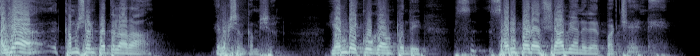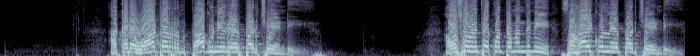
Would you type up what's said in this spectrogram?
అయ్యా కమిషన్ పెద్దలారా ఎలక్షన్ కమిషన్ ఎండ ఎక్కువగా ఉంటుంది. సరిపడ సరిపడా షామియానాలు ఏర్పాటు చేయండి. అక్కడ వాటర్ తాగునీరు ఏర్పాటు చేయండి. అవసరమైతే కొంతమందిని సహాయకులను ఏర్పాటు చేయండి.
